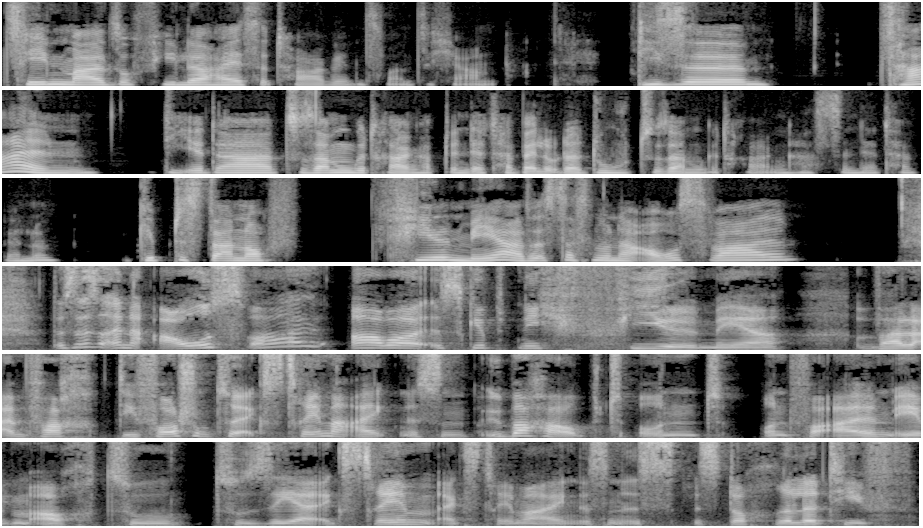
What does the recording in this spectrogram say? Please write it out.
zehnmal so viele heiße Tage in 20 Jahren. Diese Zahlen, die ihr da zusammengetragen habt in der Tabelle oder du zusammengetragen hast in der Tabelle, Gibt es da noch viel mehr? Also ist das nur eine Auswahl? Das ist eine Auswahl, aber es gibt nicht viel mehr, weil einfach die Forschung zu Extremereignissen überhaupt und, und vor allem eben auch zu, zu sehr extremen Extremereignissen ist, ist doch relativ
